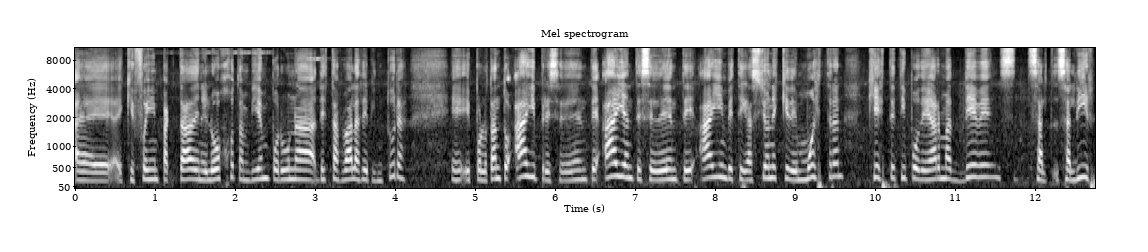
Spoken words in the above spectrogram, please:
eh, que fue impactada en el ojo también por una de estas balas de pintura. Eh, por lo tanto, hay precedentes, hay antecedentes, hay investigaciones que demuestran que este tipo de armas deben salir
